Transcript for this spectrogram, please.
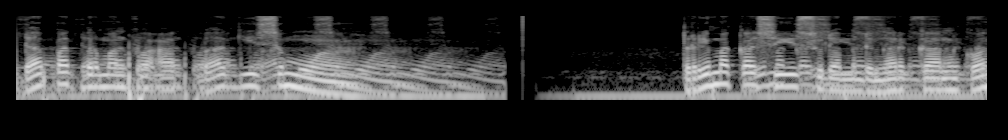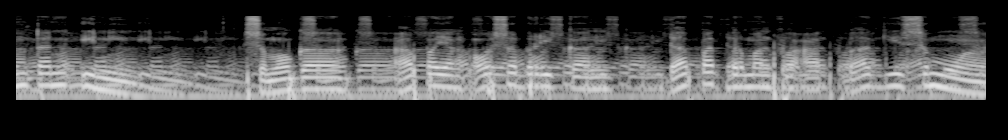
dapat bermanfaat bagi semua. Terima kasih sudah mendengarkan konten ini. Semoga apa yang Osa berikan dapat bermanfaat bagi semua.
